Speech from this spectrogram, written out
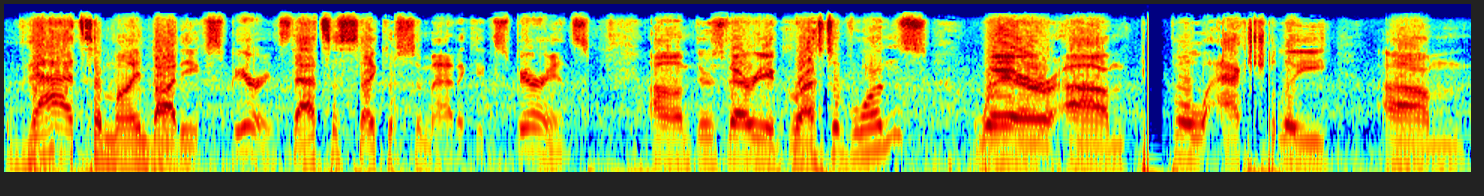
that's a mind body experience. That's a psychosomatic experience. Um, there's very aggressive ones where um, people actually um,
